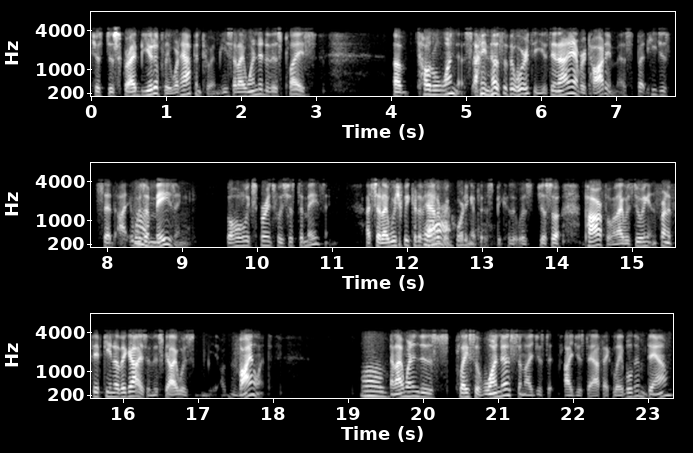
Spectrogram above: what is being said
just described beautifully what happened to him. He said, I went into this place of total oneness. I mean, those are the words he used. And I never taught him this, but he just said it was amazing. The whole experience was just amazing. I said, I wish we could have yeah. had a recording of this because it was just so powerful. And I was doing it in front of 15 other guys, and this guy was violent. Mm. And I went into this place of oneness, and I just I just affect labeled him down.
